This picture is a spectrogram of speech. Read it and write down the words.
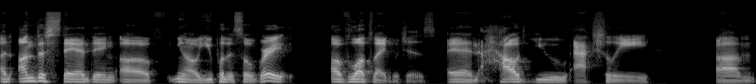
an understanding of, you know, you put it so great of love languages and how you actually um,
